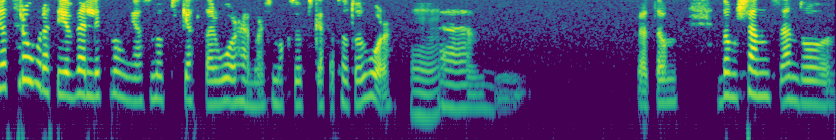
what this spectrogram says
jag tror att det är väldigt många som uppskattar Warhammer som också uppskattar Total War. Mm. Um, för att de, de känns ändå,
